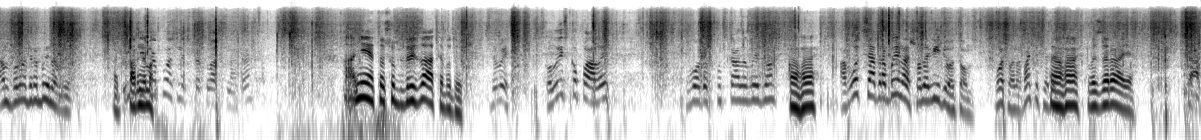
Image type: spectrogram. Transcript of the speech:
Там була драбина вже. А тепер нема. позначка класна, так? А ні, то щоб зрізати будуть. Дивись, колись копали, воду спускали, видно. Ага. А от ця драбина, що на відео там. От вона, бачиш? іде? Ага, визирає. Так.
